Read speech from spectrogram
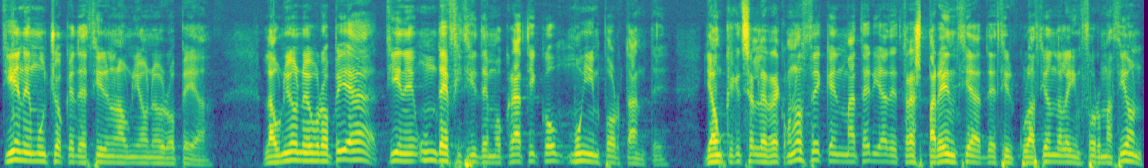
tiene mucho que decir en la Unión Europea. La Unión Europea tiene un déficit democrático muy importante y aunque se le reconoce que en materia de transparencia, de circulación de la información,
